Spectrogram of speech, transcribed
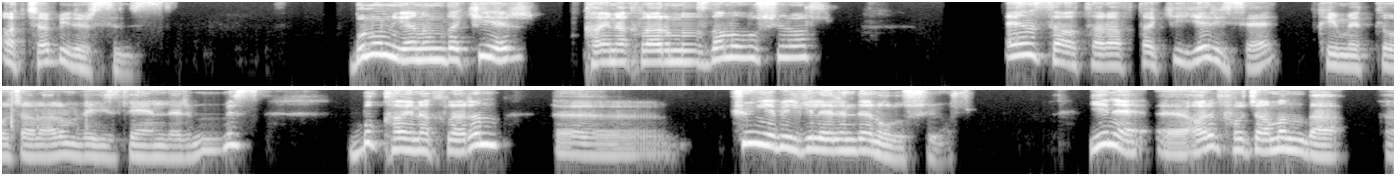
açabilirsiniz. Bunun yanındaki yer kaynaklarımızdan oluşuyor. En sağ taraftaki yer ise kıymetli hocalarım ve izleyenlerimiz bu kaynakların e, künye bilgilerinden oluşuyor. Yine e, Arif hocamın da e,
